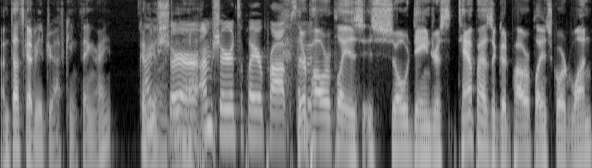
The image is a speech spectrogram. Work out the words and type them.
Um, that's got to be a DraftKings thing, right? Gotta I'm able to do sure. I'm sure it's a player prop. Their power play is is so dangerous. Tampa has a good power play and scored one.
